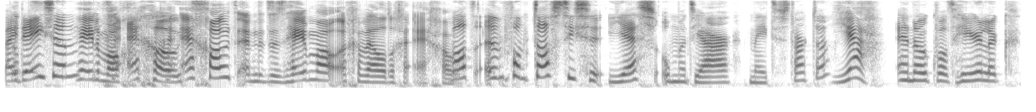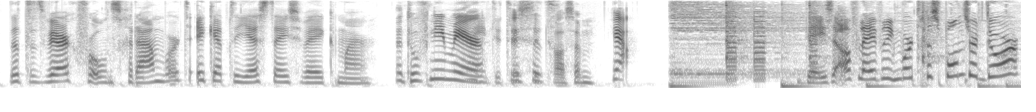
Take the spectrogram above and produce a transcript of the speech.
Bij deze helemaal geëchoed. geëchoed en het is helemaal een geweldige echo. Wat een fantastische yes om het jaar mee te starten. Ja, En ook wat heerlijk dat het werk voor ons gedaan wordt. Ik heb de yes deze week, maar het hoeft niet meer. Nee, dit Dus is het. was hem. Ja. deze aflevering wordt gesponsord door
